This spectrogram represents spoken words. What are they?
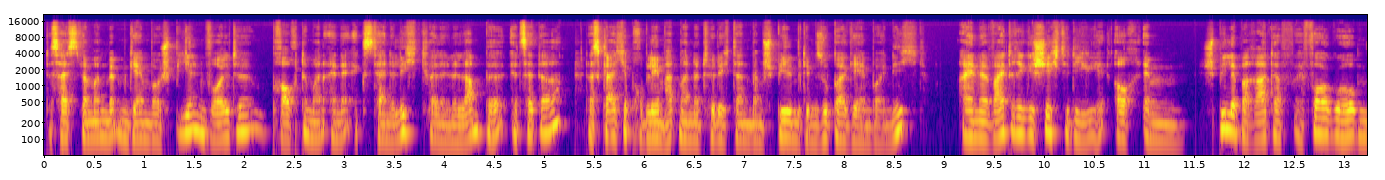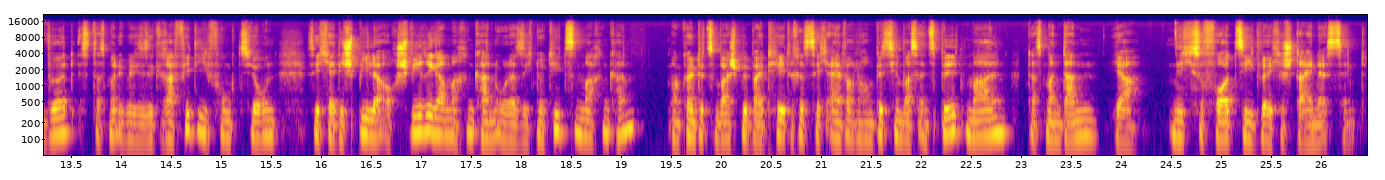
Das heißt, wenn man mit dem Gameboy spielen wollte, brauchte man eine externe Lichtquelle, eine Lampe etc. Das gleiche Problem hat man natürlich dann beim Spiel mit dem Super Gameboy nicht. Eine weitere Geschichte, die auch im Spieleberater hervorgehoben wird, ist, dass man über diese Graffiti-Funktion sich ja die Spiele auch schwieriger machen kann oder sich Notizen machen kann. Man könnte zum Beispiel bei Tetris sich einfach noch ein bisschen was ins Bild malen, dass man dann ja nicht sofort sieht, welche Steine es sind.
